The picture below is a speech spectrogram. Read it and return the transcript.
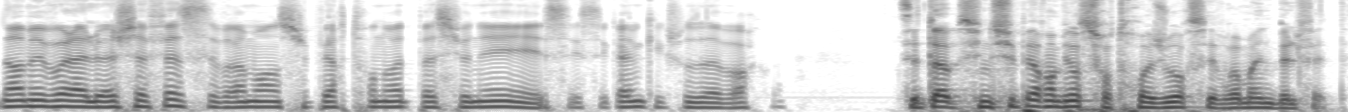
Non mais voilà, le HFS c'est vraiment un super tournoi de passionnés et c'est quand même quelque chose à voir. C'est top, c'est une super ambiance sur trois jours, c'est vraiment une belle fête.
